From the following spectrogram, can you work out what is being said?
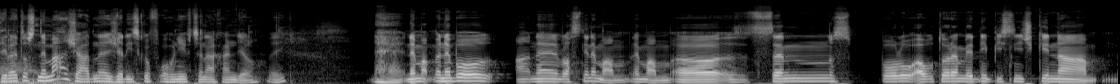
Ty letos nemá žádné želízko v ohni v cenách Anděl, viď? Ne, nemám, nebo a ne, vlastně nemám, nemám. Uh, jsem spoluautorem jedné písničky na, uh,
